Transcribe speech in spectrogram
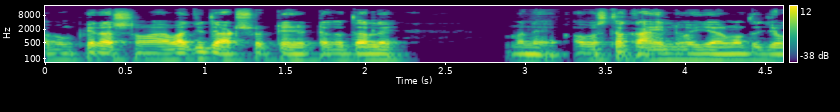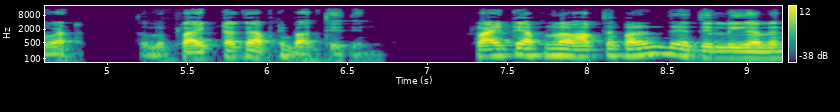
এবং ফেরার সময় আবার যদি আটষট্টি হাজার টাকা, তাহলে মানে অবস্থা কাহিল হয়ে যাওয়ার মতো জোগাড়। তাহলে ফ্লাইটটাকে আপনি বাদ দিয়ে দিন। ফ্লাইটে আপনারা ভাবতে পারেন যে দিল্লি গেলেন,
